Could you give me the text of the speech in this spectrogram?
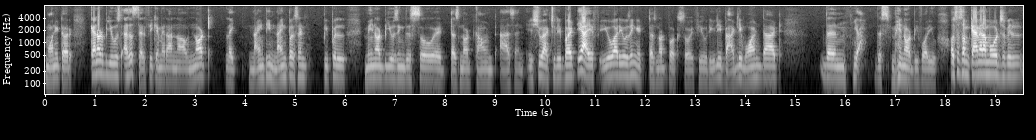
monitor cannot be used as a selfie camera now. Not like 99% people may not be using this so it does not count as an issue actually. But yeah if you are using it does not work. So if you really badly want that then yeah this may not be for you. Also some camera modes will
